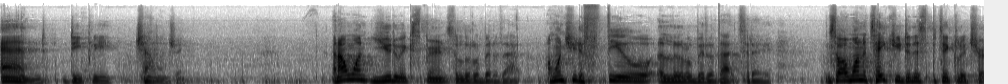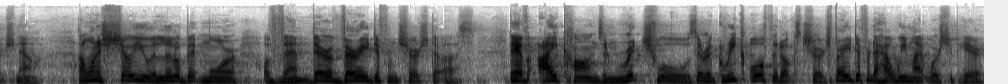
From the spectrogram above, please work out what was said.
and deeply challenging. And I want you to experience a little bit of that. I want you to feel a little bit of that today. And so I want to take you to this particular church now. I want to show you a little bit more of them. They're a very different church to us. They have icons and rituals. They're a Greek Orthodox church, very different to how we might worship here.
